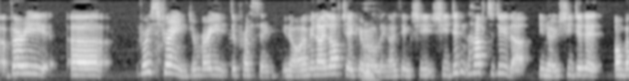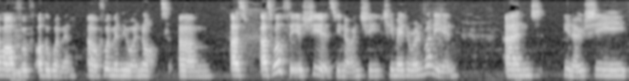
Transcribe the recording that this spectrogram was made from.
uh, very. Uh, very strange and very depressing. You know, I mean, I love J.K. Mm. Rowling. I think she she didn't have to do that. You know, she did it on behalf Mm. of other women, of women who are not um, as as wealthy as she is. You know, and she she made her own money and and you know she,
